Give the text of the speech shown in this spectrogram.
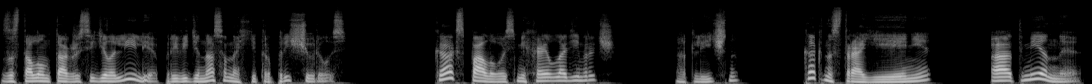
За столом также сидела Лилия, при виде нас она хитро прищурилась. «Как спалось, Михаил Владимирович?» «Отлично. Как настроение? Отменное.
